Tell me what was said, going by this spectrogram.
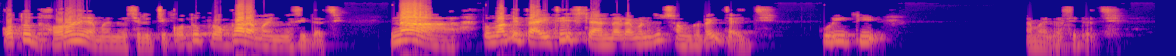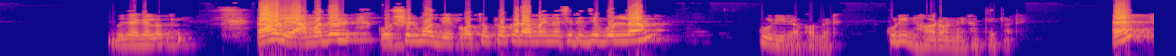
কত ধরনের অ্যামাইনো অ্যাসিড আছে, কত প্রকার অ্যামাইনো অ্যাসিড আছে। না, তোমাকে চাইছে স্ট্যান্ডার্ড অ্যামাইনো অ্যাসিড সংখ্যাটাই চাইছে। কুড়িটি অ্যামাইনো অ্যাসিড আছে। বোঝা গেল কি? তাহলে আমাদের কোষের মধ্যে কত প্রকার অ্যামাইনো অ্যাসিড আছে বললাম? কুড়ি রকমের, কুড়ি ধরনের হতে পারে। হ্যাঁ?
